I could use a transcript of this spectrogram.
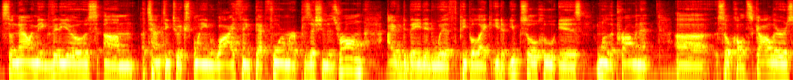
so now I make videos um, attempting to explain why I think that former position is wrong. I've debated with people like Edip Yüksel, who is one of the prominent uh, so-called scholars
